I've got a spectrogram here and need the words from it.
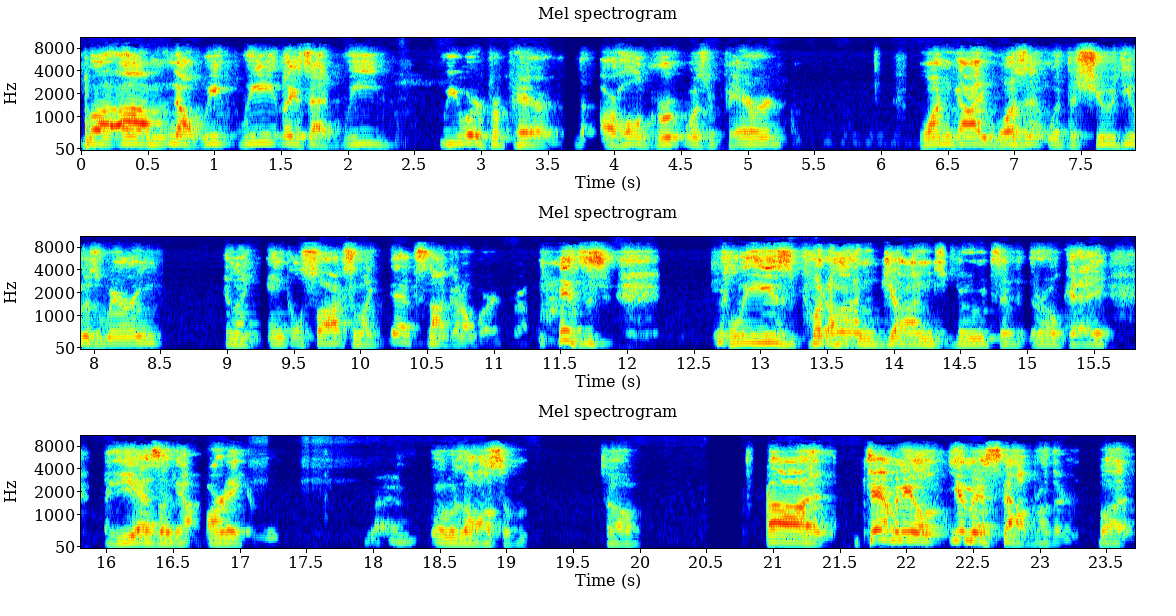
But um, no, we we like I said, we we were prepared. Our whole group was prepared. One guy wasn't with the shoes he was wearing and like ankle socks. I'm like, that's not gonna work, bro. It's, please put on John's boots if they're okay. Like, he has like an Arctic. Right. It was awesome. So, uh, Tampa Neil, you missed out, brother. But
